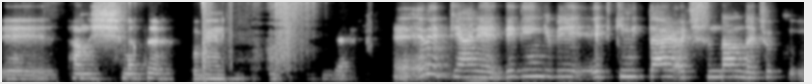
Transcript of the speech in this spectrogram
e, tanışması bugün. E, evet yani dediğin gibi etkinlikler açısından da çok e,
